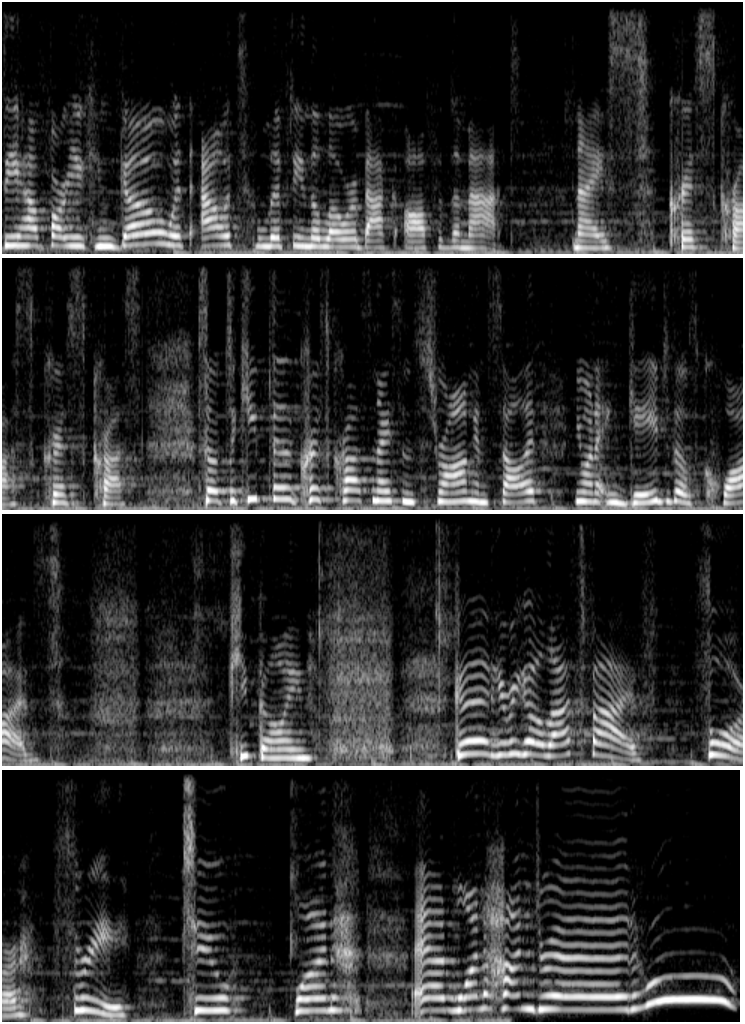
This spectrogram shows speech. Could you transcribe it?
see how far you can go without lifting the lower back off of the mat. Nice, crisscross, crisscross. So to keep the crisscross nice and strong and solid, you wanna engage those quads. Keep going. Good, here we go. Last five, four, three, two, one, and 100. Woo!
